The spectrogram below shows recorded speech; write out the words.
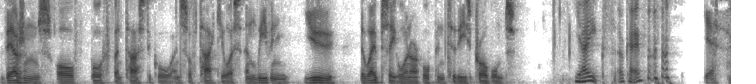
versions of both Fantastico and Softaculous and leaving you, the website owner, open to these problems. Yikes. Okay. yes.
